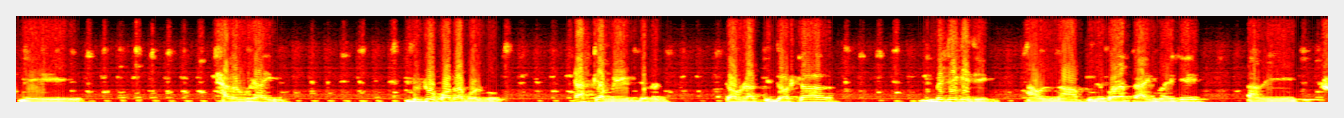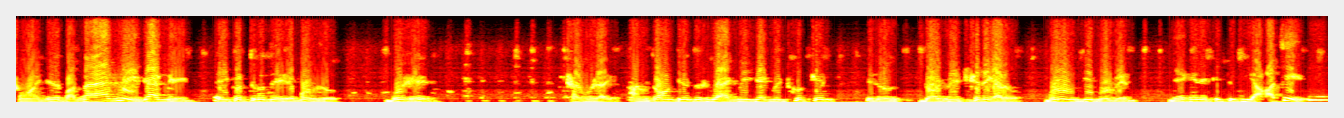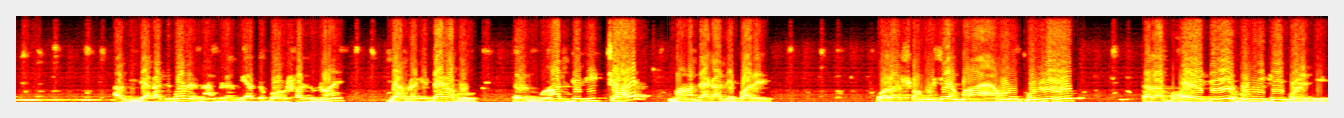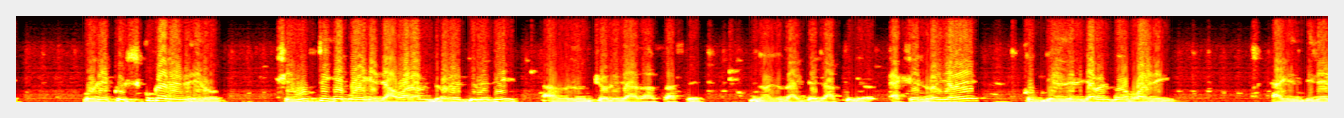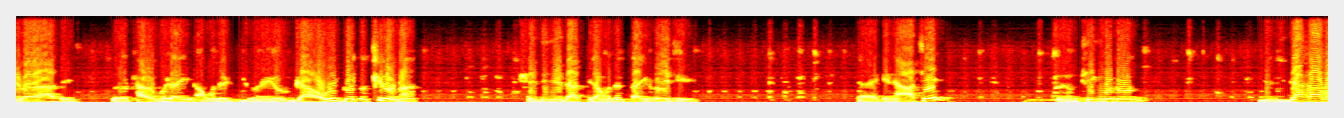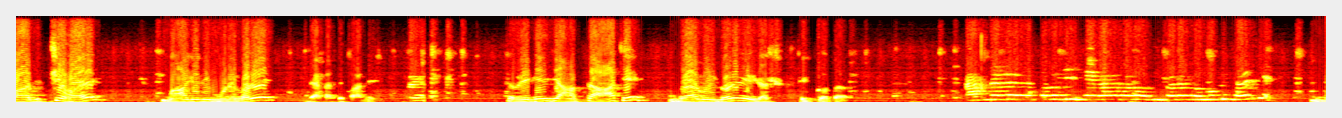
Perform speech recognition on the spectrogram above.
যে ঠাকুর মশাই দুটো কথা বলব, একটা মিনিট দেবেন। তখন রাত্রি দশটা বেঁচে গেছে। আমার না পুজো করার টাইম হয়েছে, আমি সময় দিতে পার, না, এক মিনিট এক মিনিট এই করতে করতে এসে বসল। বসে ঠাকুরাই আমি তখন থেকে তো শুধু এক মিনিট এক মিনিট করছেন এই দশ মিনিট কেটে গেল। বলুন কি বলবেন? এখানে কিছু কি আছে? আপনি দেখাতে পারেন? আমি আমি এত বড় সাধু নয় যে আপনাকে দেখাবো। তবে মার যদি ইচ্ছা হয়, মা দেখাতে পারে। বলার সঙ্গে সঙ্গে মা এমন করল, তারা ভয়ে পেয়ে হুমড়ি খেয়ে পড়েছে। ওর একটু স্কুটার এনেছিল, সে উঠতে গিয়ে পড়ে গেছে। আবার আমি ধরে তুলে দিই আমি বললাম, চলে যা আস্তে আস্তে। গাড়িতে যাত্রী অ্যাক্সিডেন্ট হয়ে যাবে, খুব ধীরে ধীরে যাবেন, কোনো ভয় নেই। একদিন দিনের বেলা আসে বলল ঠাকুরমশাই, আমাদের জীবনে যা অভিজ্ঞতা ছিল না, সেদিনে রাত্রি আমাদের তাই হয়েছে। এখানে আছে ঠিক মতন যদি দেখা বা ইচ্ছে হয় মা যদি মনে করে দেখাতে পারে। তবে এখানে যে আত্মা আছে ঘোরাঘুরি করে এটা ঠিক কথা।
